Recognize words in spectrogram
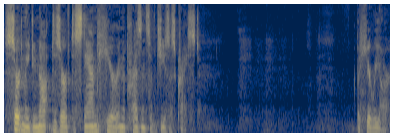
certainly do not deserve to stand here in the presence of Jesus Christ. But here we are.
